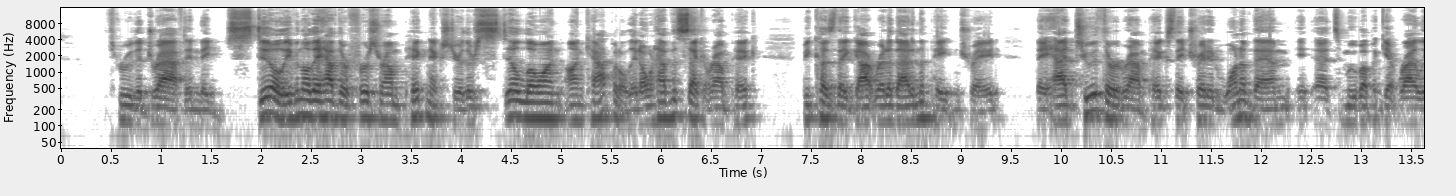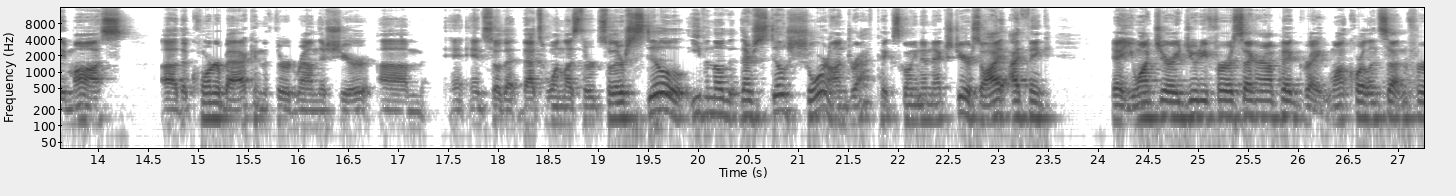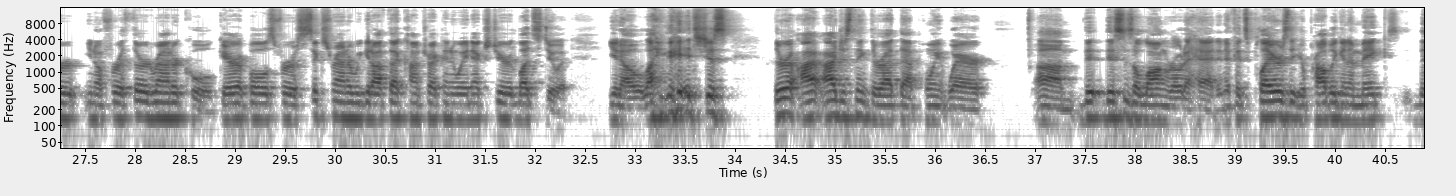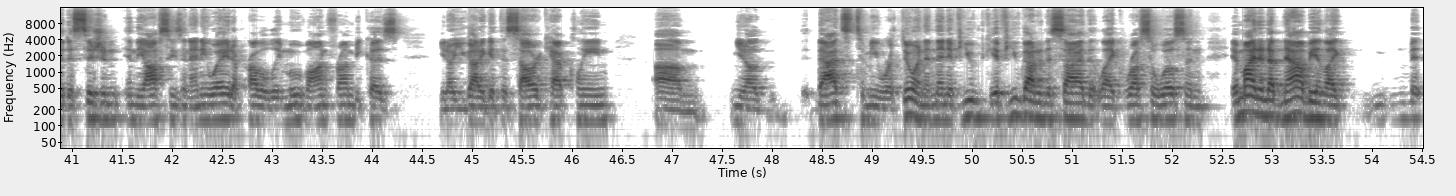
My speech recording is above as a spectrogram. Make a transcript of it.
through the draft, and they still, even though they have their first round pick next year, they're still low on on capital. They don't have the second round pick because they got rid of that in the Payton trade. They had two third round picks. They traded one of them uh, to move up and get Riley Moss, uh, the cornerback, in the third round this year. Um, and, and, so that that's one less third. So they're still, even though they're still short on draft picks going into next year. So I, I think yeah, you want Jerry Jeudy for a second round pick? Great. You want Courtland Sutton for, you know, for a third rounder? Cool. Garett Bolles for a sixth rounder. We get off that contract anyway next year. Let's do it. You know, like it's just they're I, I just think they're at that point where um, th- this is a long road ahead. And if it's players that you're probably going to make the decision in the offseason anyway to probably move on from because, you know, you got to get the salary cap clean, um, you know, that's to me worth doing. And then if you if you've got to decide that like Russell Wilson, it might end up now being like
